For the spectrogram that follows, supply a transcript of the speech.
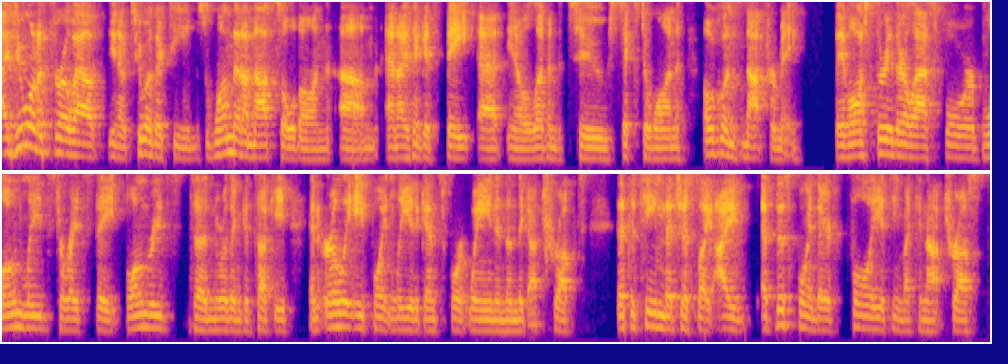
I do want to throw out, you know, two other teams. One that I'm not sold on, um, and I think it's bait at you know 11 to two, six to one. Oakland's not for me. They've lost three of their last four, blown leads to Wright State, blown leads to Northern Kentucky, an early eight point lead against Fort Wayne, and then they got trucked. That's a team that just like I at this point they're fully a team I cannot trust.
